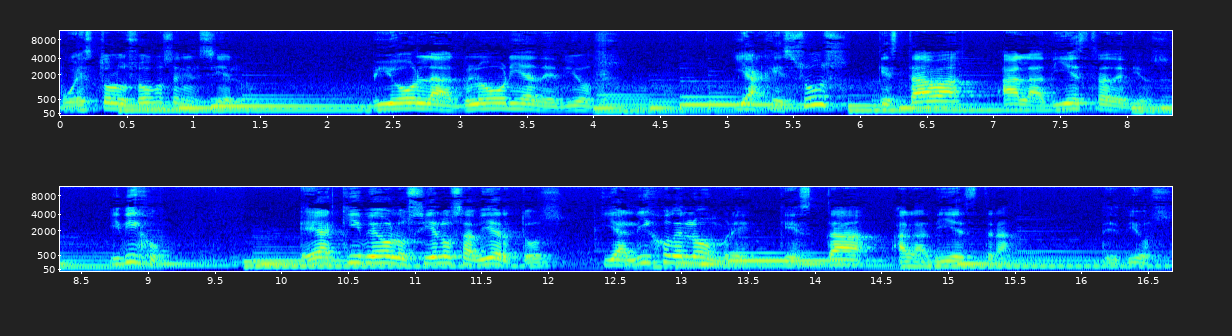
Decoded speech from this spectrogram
puesto los ojos en el cielo, vio la gloria de Dios y a Jesús que estaba a la diestra de Dios. Y dijo, He aquí veo los cielos abiertos y al Hijo del Hombre que está a la diestra de Dios.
